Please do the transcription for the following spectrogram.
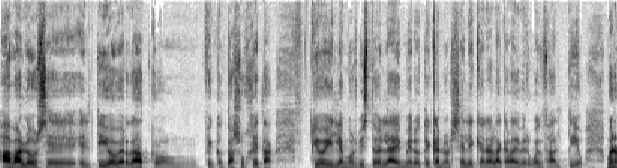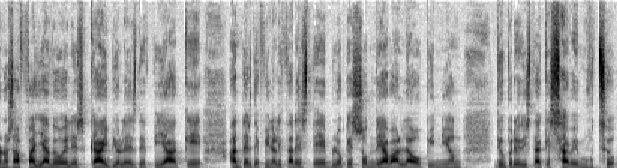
Ábalos, eh, el tío, ¿verdad?, con, con toda su jeta, que hoy le hemos visto en la hemeroteca, no se le caerá la cara de vergüenza al tío. Bueno, nos ha fallado el Skype, yo les decía que antes de finalizar este bloque sondeaba la opinión de un periodista que sabe mucho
